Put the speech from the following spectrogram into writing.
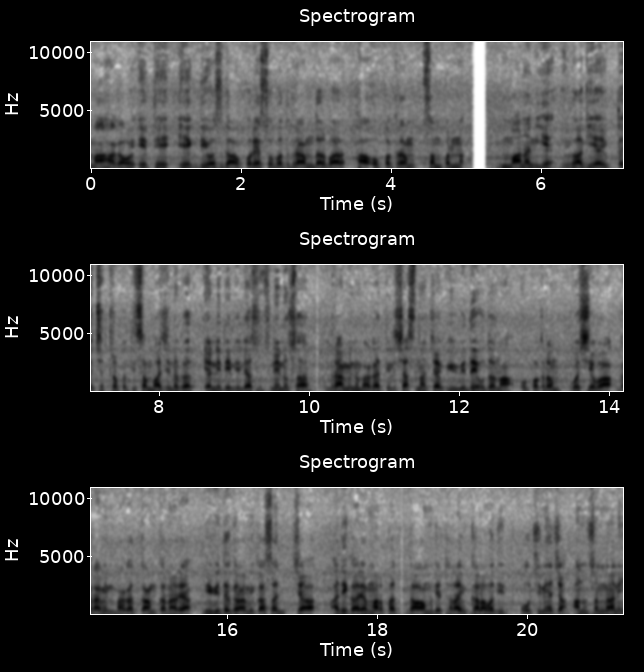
महागाव येथे एक दिवस गावकऱ्यासोबत ग्रामदरबार हा उपक्रम संपन्न. माननीय विभागीय आयुक्त छत्रपती संभाजीनगर यांनी दिलेल्या सूचनेनुसार ग्रामीण भागातील शासनाच्या विविध योजना उपक्रम व सेवा ग्रामीण भागात काम करणाऱ्या विविध ग्रामविकासांच्या अधिकाऱ्यांमार्फत गावामध्ये ठराविक कालावधीत पोहोचण्याच्या अनुषंगाने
